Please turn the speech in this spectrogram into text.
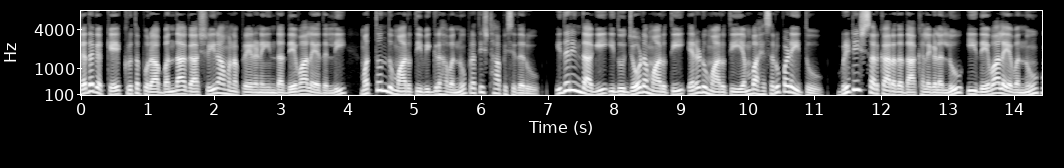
ಗದಗಕ್ಕೆ ಕೃತಪುರ ಬಂದಾಗ ಶ್ರೀರಾಮನ ಪ್ರೇರಣೆಯಿಂದ ದೇವಾಲಯದಲ್ಲಿ ಮತ್ತೊಂದು ಮಾರುತಿ ವಿಗ್ರಹವನ್ನು ಪ್ರತಿಷ್ಠಾಪಿಸಿದರು. ಇದರಿಂದಾಗಿ ಇದು ಜೋಡ ಮಾರುತಿ, ಎರಡು ಮಾರುತಿ ಎಂಬ ಹೆಸರು ಪಡೆಯಿತು. ಬ್ರಿಟಿಷ್ ಸರ್ಕಾರದ ದಾಖಲೆಗಳಲ್ಲೂ ಈ ದೇವಾಲಯವನ್ನು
